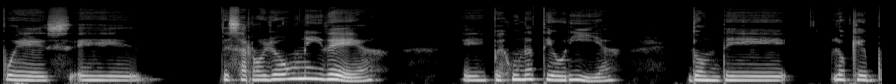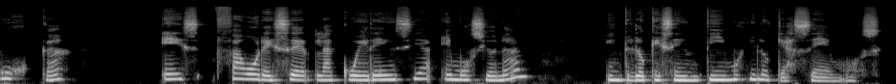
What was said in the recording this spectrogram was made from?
pues eh, desarrolló una idea, eh, pues una teoría donde lo que busca es favorecer la coherencia emocional entre lo que sentimos y lo que hacemos.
